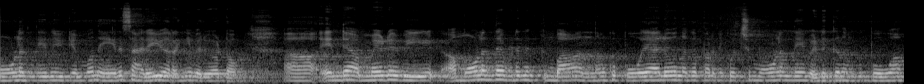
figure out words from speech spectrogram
മോൾ എന്തേന്ന് ചോദിക്കുമ്പോൾ നേരെ സരയും ഇറങ്ങി വരും കേട്ടോ. എന്റെ അമ്മയുടെ വീ ആ, മോളെന്താ ഇവിടെ നിൽക്കും? ബാ നമുക്ക് പോയാലോ എന്നൊക്കെ പറഞ്ഞ് കൊച്ചു മോളെന്തേ എടുക്ക നമുക്ക് പോവാം.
